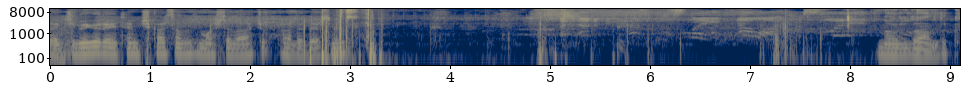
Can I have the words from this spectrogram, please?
Rakibe göre item çıkarsanız maçta daha çok rahat edersiniz. Lord'u da aldık.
